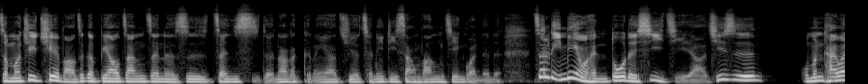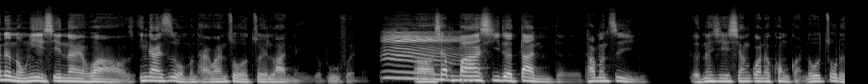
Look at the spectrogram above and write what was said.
怎么去确保这个标章真的是真实的？那他可能要去成立第三方监管等等，这里面有很多的细节啊。其实我们台湾的农业现代化哦，应该是我们台湾做的最烂的一个部分了。嗯啊，像巴西的蛋的，他们自己的那些相关的控管都做的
